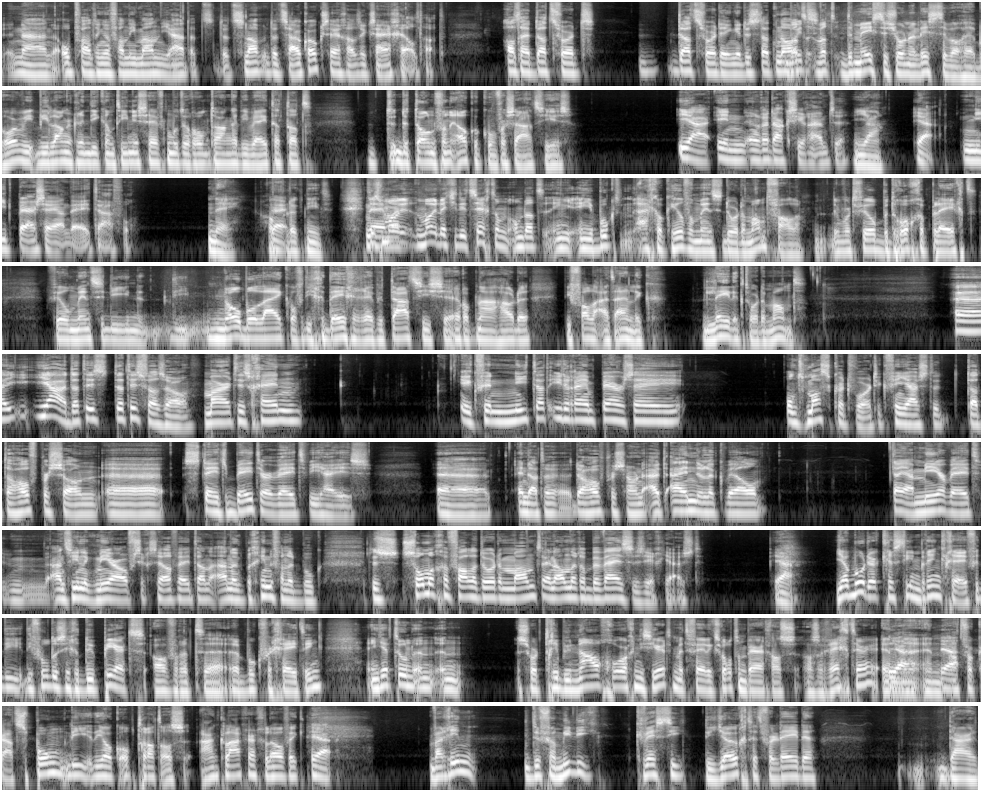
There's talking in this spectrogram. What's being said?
na opvattingen van die man: ja, dat, dat, snap, dat zou ik ook zeggen als ik zijn geld had. Altijd dat soort, dat soort dingen. Dus dat nooit. Wat, wat de meeste journalisten wel hebben hoor. Wie, wie langer in die kantines heeft moeten rondhangen, die weet dat dat de de toon van elke conversatie is. Ja, in een redactieruimte. Ja, Ja, niet per se aan de eettafel. nee, hopelijk niet. Het Nee, is maar- mooi, mooi dat je dit zegt, om- omdat in je, in je boek eigenlijk ook heel veel mensen door de mand vallen. Er wordt veel bedrog gepleegd. Veel mensen die, die nobel lijken of die gedegen reputaties erop nahouden, die vallen uiteindelijk lelijk door de mand. Eh, ja, dat is, dat is wel zo. Maar het is geen. Ik vind niet dat iedereen per se ontmaskerd wordt. Ik vind juist dat de hoofdpersoon eh, steeds beter weet wie hij is. Eh, en dat de, de hoofdpersoon uiteindelijk wel. Nou ja, meer weet, aanzienlijk meer over zichzelf weet dan aan het begin van het boek. Dus sommige vallen door de mand en andere bewijzen zich juist. Ja. Jouw moeder, Christine Brinkgeven, die, die voelde zich gedupeerd over het eh, boek Vergeting. En je hebt toen een, een soort tribunaal georganiseerd met Felix Rottenberg als, als rechter. En, Ja, eh, en ja. advocaat Spong, die, die ook optrad als aanklager, geloof ik. Ja. Waarin de familiekwestie, de jeugd, het verleden, daar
